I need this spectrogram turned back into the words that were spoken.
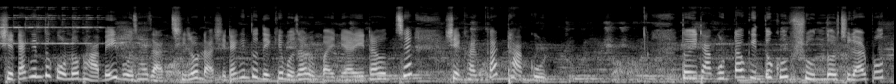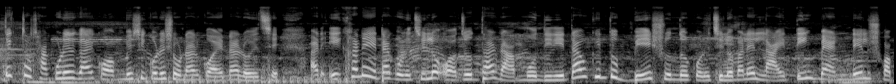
সেটা কিন্তু কোনোভাবেই বোঝা যাচ্ছিল না। সেটা কিন্তু দেখে বোঝার উপায় নেই। আর এটা হচ্ছে সেখানকার ঠাকুর। তো এই ঠাকুরটাও কিন্তু খুব সুন্দর ছিল। আর প্রত্যেকটা ঠাকুরের গায়ে কম বেশি করে সোনার গয়না রয়েছে। আর এখানে এটা করেছিল অযোধ্যার রাম মন্দির। এটাও কিন্তু বেশ সুন্দর করেছিল। মানে লাইটিং প্যান্ডেল সব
